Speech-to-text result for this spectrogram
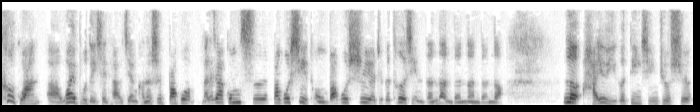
客观啊，外部的一些条件，可能是包括美乐家公司，包括系统，包括事业这个特性等等等等等等。那还有一个定心就是，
